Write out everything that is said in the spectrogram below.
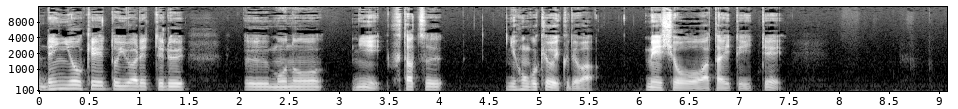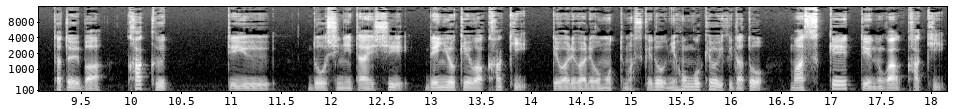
連用形と言われてるものに2つ日本語教育では名称を与えていて例えば「書く」っていう動詞に対し連用形は「書き」って我々思ってますけど日本語教育だと「マス形」っていうのが「書き」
